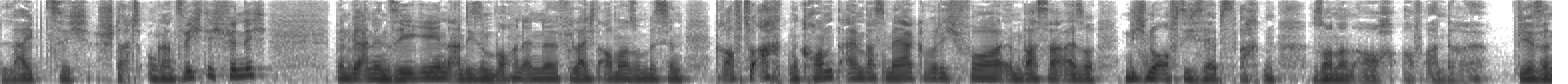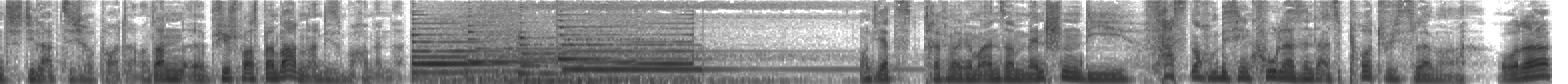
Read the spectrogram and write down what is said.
Leipzig Stadt. Und ganz wichtig finde ich, wenn wir an den See gehen, an diesem Wochenende vielleicht auch mal so ein bisschen drauf zu achten. Kommt einem was merkwürdig vor im Wasser? Also nicht nur auf sich selbst achten, sondern auch auf andere. Wir sind die Leipzig Reporter. Und dann äh, viel Spaß beim Baden an diesem Wochenende. Und jetzt treffen wir gemeinsam Menschen, die fast noch ein bisschen cooler sind als Poetry Slammer, oder?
